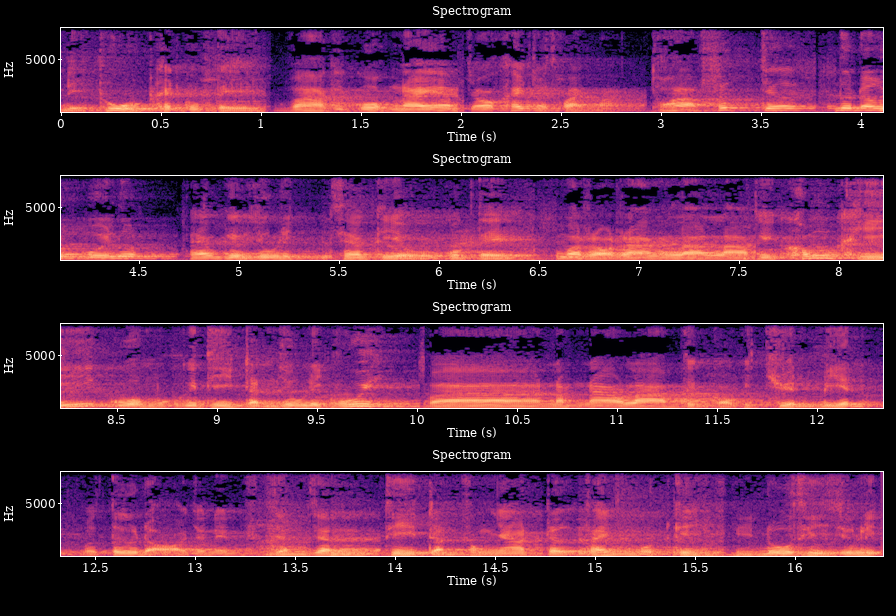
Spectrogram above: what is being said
để thu hút khách quốc tế. Và cái cuộc này cho khách là thoải mái thỏa sức chơi từ đầu đến cuối luôn theo kiểu du lịch theo kiểu quốc tế. Mà rõ ràng là làm cái không khí của một cái thị trấn du lịch vui và năm nào làm thì có cái chuyển biến và từ đó cho nên dần dần thị trấn Phong Nha trở thành một cái, cái đô thị du lịch.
